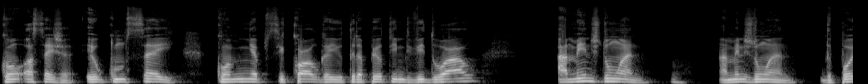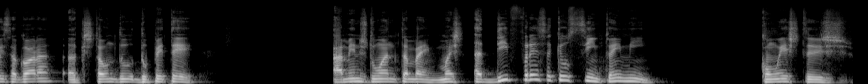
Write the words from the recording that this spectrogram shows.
com, ou seja, eu comecei com a minha psicóloga e o terapeuta individual há menos de um ano. Há menos de um ano. Depois, agora, a questão do, do PT. Há menos de um ano também. Mas a diferença que eu sinto em mim com estes,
